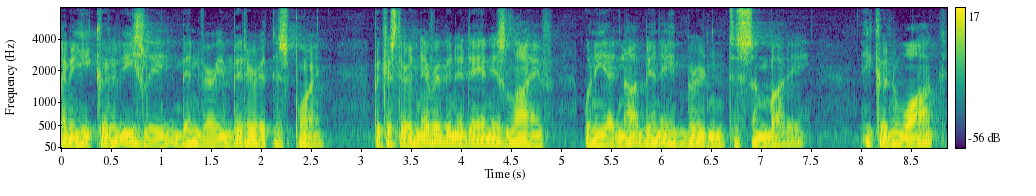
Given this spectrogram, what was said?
I mean, he could have easily been very bitter at this point because there had never been a day in his life when he had not been a burden to somebody. He couldn't walk,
